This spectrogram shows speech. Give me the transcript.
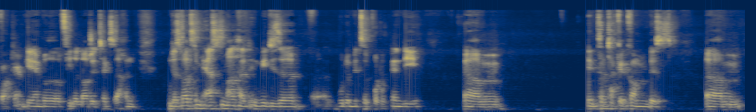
Procter Gamble, viele Logitech-Sachen. Und das war zum ersten Mal halt irgendwie diese wo du mit so Produkten, die ähm, in Kontakt gekommen bist, ähm,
